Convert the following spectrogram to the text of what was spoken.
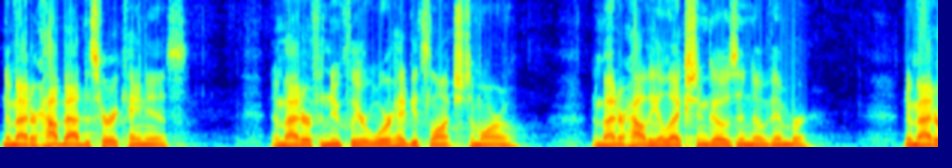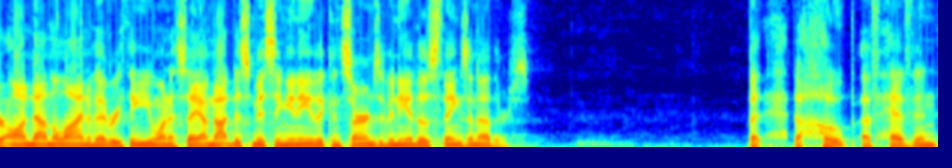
No matter how bad this hurricane is, no matter if a nuclear warhead gets launched tomorrow, no matter how the election goes in November, no matter on down the line of everything you want to say, I'm not dismissing any of the concerns of any of those things and others. But the hope of heaven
